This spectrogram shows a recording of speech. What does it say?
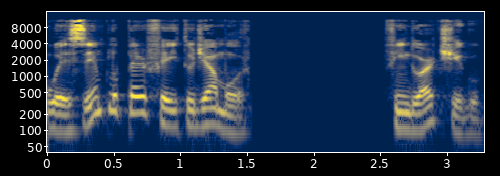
o exemplo perfeito de amor. Fim do artigo.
